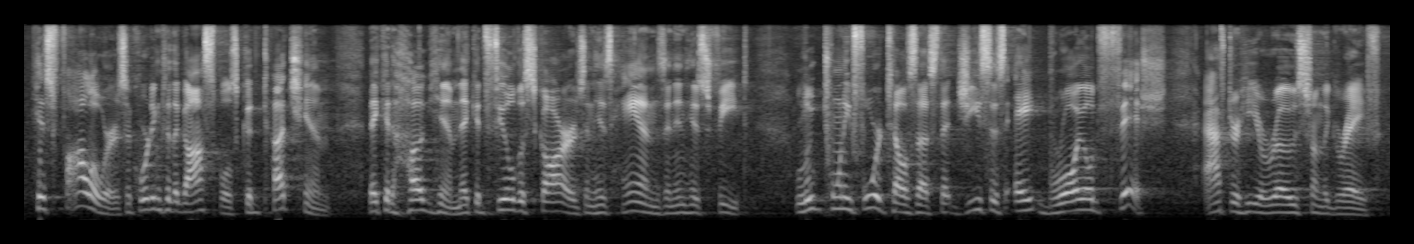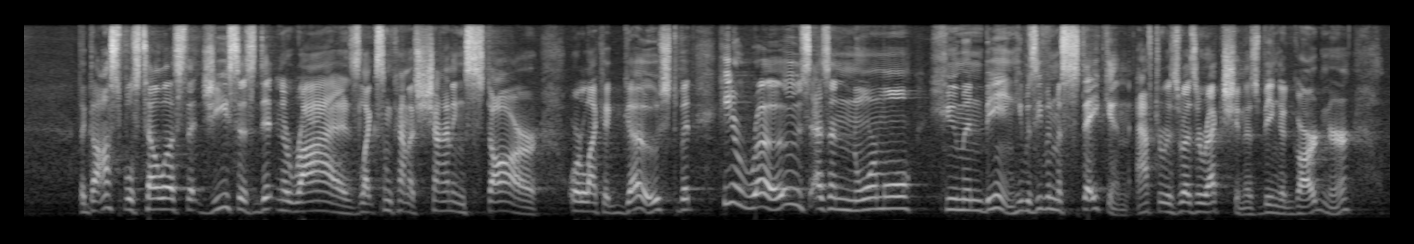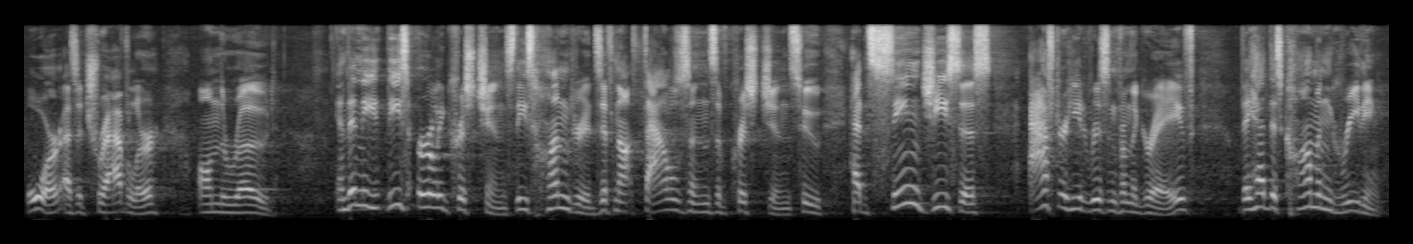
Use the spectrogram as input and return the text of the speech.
His followers, according to the Gospels, could touch him, they could hug him, they could feel the scars in his hands and in his feet. Luke 24 tells us that Jesus ate broiled fish after he arose from the grave. The Gospels tell us that Jesus didn't arise like some kind of shining star or like a ghost, but he arose as a normal human being. He was even mistaken after his resurrection as being a gardener or as a traveler on the road. And then the, these early Christians, these hundreds, if not thousands of Christians who had seen Jesus after he had risen from the grave, they had this common greeting.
